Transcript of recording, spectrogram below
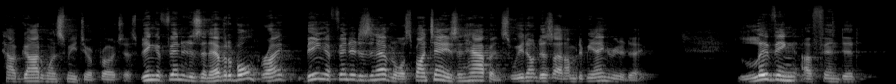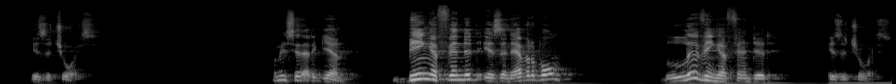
how God wants me to approach this. Being offended is inevitable, right? Being offended is inevitable. It's spontaneous. It happens. We don't decide, I'm going to be angry today. Living offended is a choice. Let me say that again. Being offended is inevitable. Living offended is a choice.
